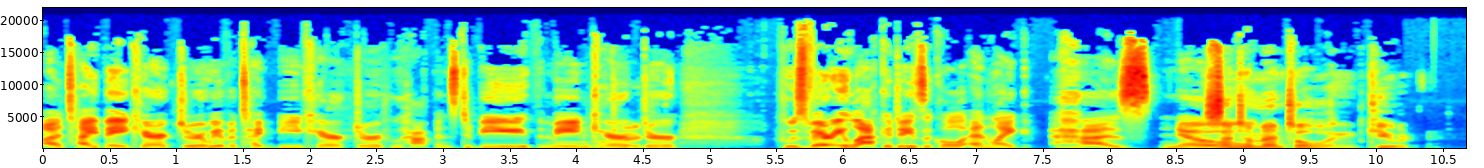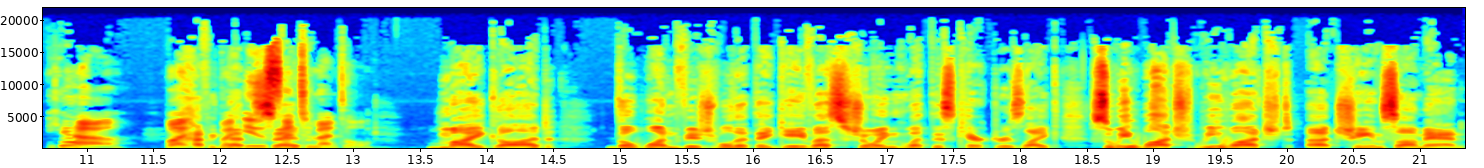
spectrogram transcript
a type A character, we have a type B character who happens to be the main character who's very lackadaisical and like has no sentimental and cute. Yeah. But Having but that is said- sentimental. my god the one visual that they gave us showing what this character is like. So we watched we watched uh, chainsaw man.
